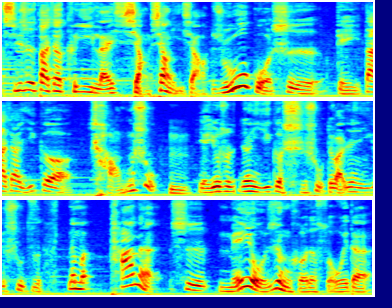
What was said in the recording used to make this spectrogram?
其实大家可以来想象一下，如果是给大家一个常数，嗯，也就是说任意一个实数，对吧？任意一个数字，那么它呢是没有任何的所谓的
